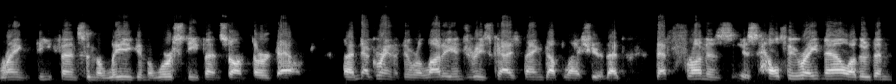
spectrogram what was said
ranked defense in the league and the worst defense on third down. Uh, now, granted, there were a lot of injuries, guys banged up last year. That that front is is healthy right now, other than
